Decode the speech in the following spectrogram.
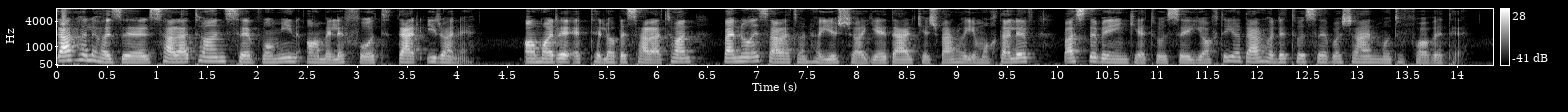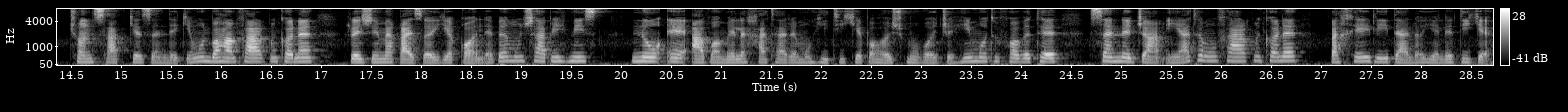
در حال حاضر سرطان سومین عامل فوت در ایرانه. آمار ابتلا به سرطان و نوع سرطان های شایع در کشورهای مختلف بسته به اینکه توسعه یافته یا در حال توسعه باشن متفاوته. چون سبک زندگیمون با هم فرق می‌کنه، رژیم غذایی غالبمون شبیه نیست، نوع عوامل خطر محیطی که باهاش مواجهیم متفاوته، سن جمعیتمون فرق می‌کنه و خیلی دلایل دیگه.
